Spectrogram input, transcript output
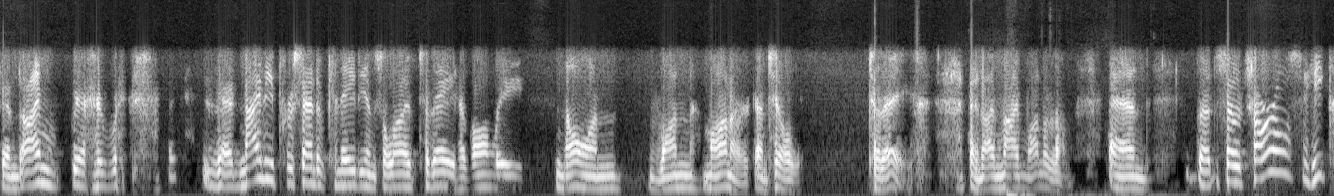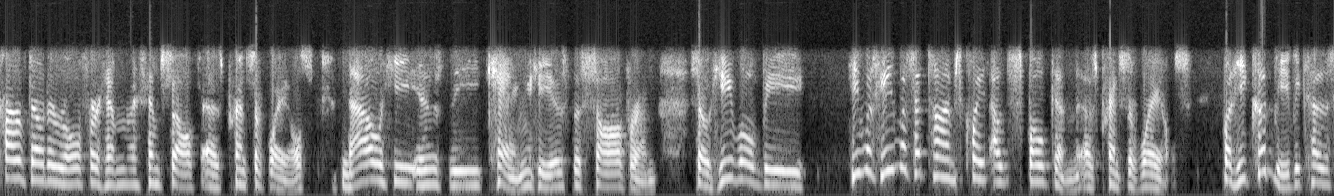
And I'm that ninety percent of Canadians alive today have only known one monarch until today, and I'm I'm one of them. And but so Charles he carved out a role for him himself as Prince of Wales. Now he is the king. He is the sovereign. So he will be. He was he was at times quite outspoken as Prince of Wales. But he could be because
